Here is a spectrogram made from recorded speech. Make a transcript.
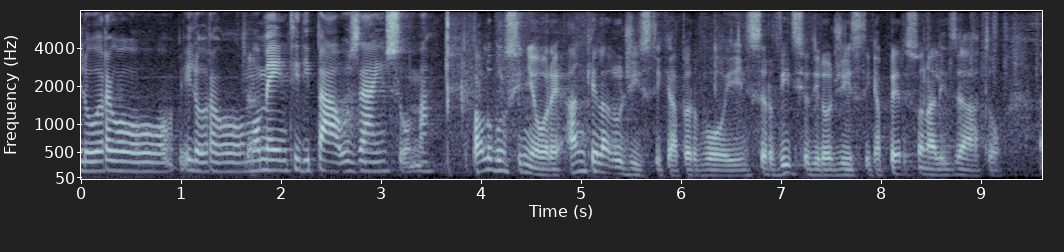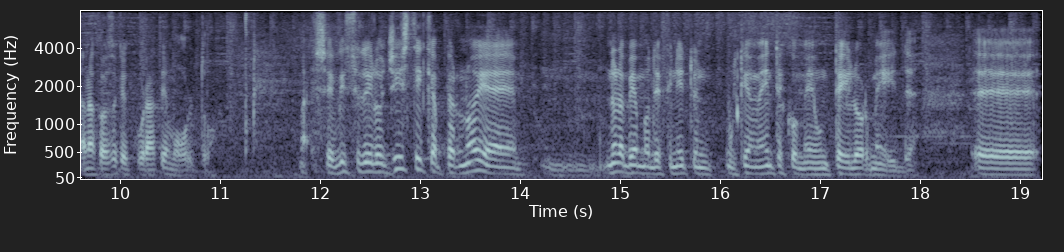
loro, i loro certo. momenti di pausa, insomma. Paolo Bonsignore, anche la logistica per voi, il servizio di logistica personalizzato, è una cosa che curate molto. Ma il servizio di logistica per noi è, mm, noi l'abbiamo definito in, ultimamente come un tailor made. Eh,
